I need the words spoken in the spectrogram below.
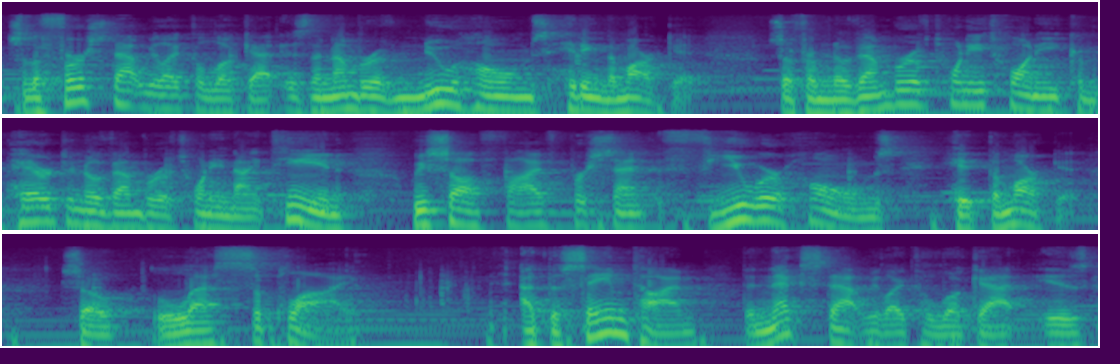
So the first stat we like to look at is the number of new homes hitting the market. So from November of 2020 compared to November of 2019, we saw 5% fewer homes hit the market so less supply. At the same time, the next stat we like to look at is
